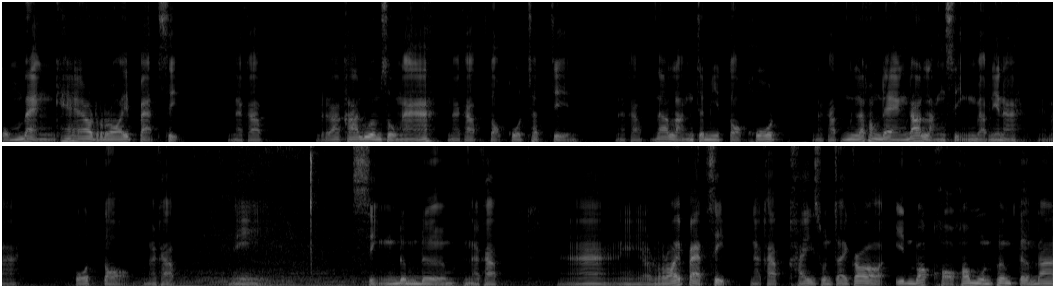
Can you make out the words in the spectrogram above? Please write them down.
ผมแบ่งแค่ร้อยแปดสิบนะครับราคารวมส่งนะนะครับต่อโค้ดชัดเจนนะครับด้านหลังจะมีต่อโค้ดนะครับเนื้อทองแดงด้านหลังสิงแบบนี้นะเห็นไหมโค้ดต่อนะครับนี่สิงเดิมๆนะครับ อ่านี่ร้อยแปดสิบนะครับ ใครสนใจก็อินบ็อกขอข้อมูลเพิ่มเติมได้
